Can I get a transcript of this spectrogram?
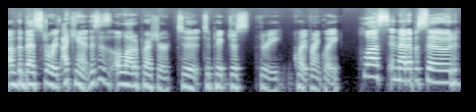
of the best stories. I can't. This is a lot of pressure to to pick just three, quite frankly. Plus, in that episode,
